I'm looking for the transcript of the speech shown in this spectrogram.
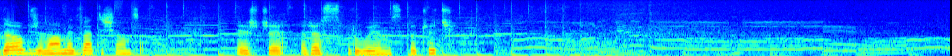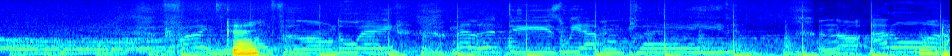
Dobrze, mamy 2000. Jeszcze raz spróbujemy skoczyć. Okej. Dobra.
